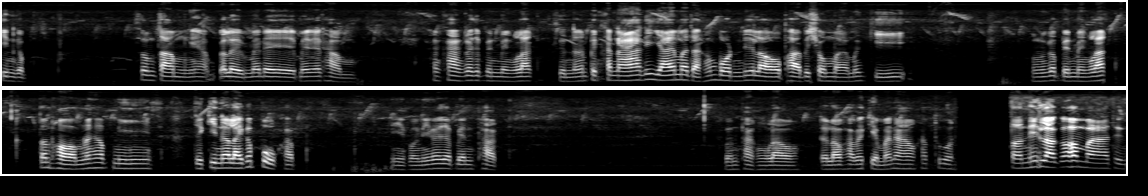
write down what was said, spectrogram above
กินกับส้มตำเงี้ยครับ ก็เลยไม่ได้ไม่ได้ทำข้างๆก็จะเป็นแมงลัก ส่วนนั้นเป็นคะน้าที่ย้ายมาจากข้างบนที่เราพาไปชมมาเมื่อกี้ตรงนั้นก็เป็นแมงลัก ต้นหอมนะครับ มีจะกินอะไรก็ปลูกครับ นี่ฝั่งนี้ก็จะเป็นผัก สวนผักของเราเดี๋ยวเราพาไปเก็บมะนาวครับทุกคน ตอนนี้เราก็มาถึง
